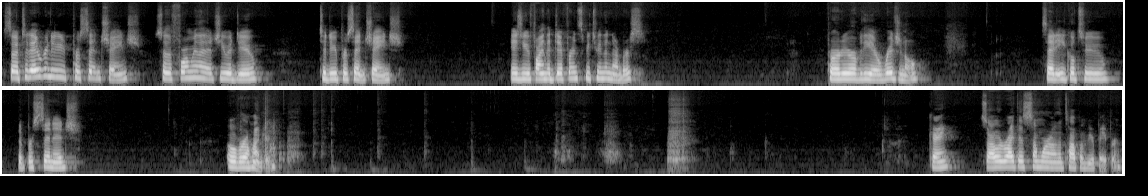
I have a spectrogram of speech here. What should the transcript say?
so today we're going to do percent change. So the formula that you would do to do percent change is you find the difference between the numbers, put it over the original, set equal to the percentage over 100. Okay, so I would write this somewhere on the top of your paper.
